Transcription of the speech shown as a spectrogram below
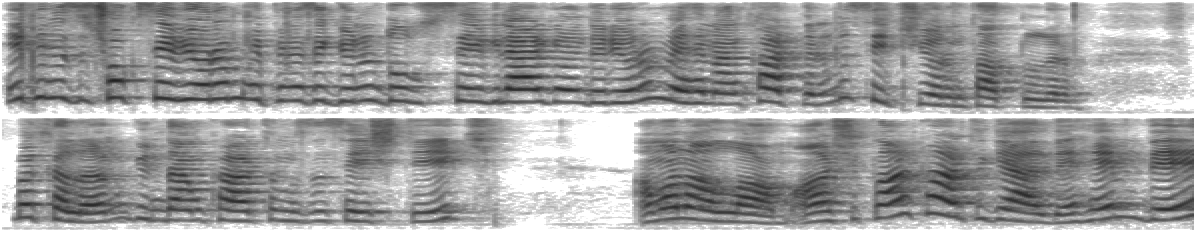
Hepinizi çok seviyorum. Hepinize gönül dolusu sevgiler gönderiyorum ve hemen kartlarımı seçiyorum tatlılarım. Bakalım gündem kartımızı seçtik. Aman Allah'ım aşıklar kartı geldi. Hem de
